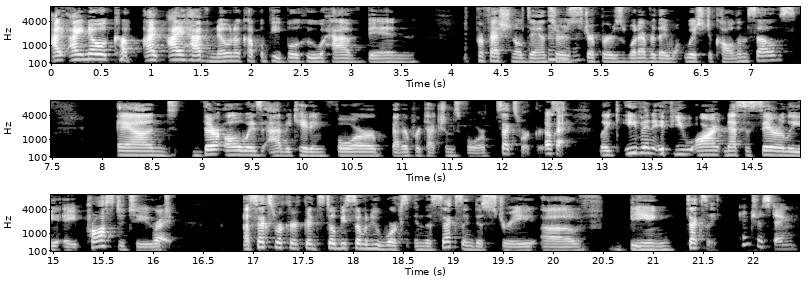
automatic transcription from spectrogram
I, I know a couple I, I have known a couple people who have been professional dancers Mhm. strippers whatever they w- wish to call themselves and they're always advocating for better protections for sex workers Okay. like even if you aren't necessarily a prostitute Right. a sex worker can still be someone who works in the sex industry of being sexy Interesting.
